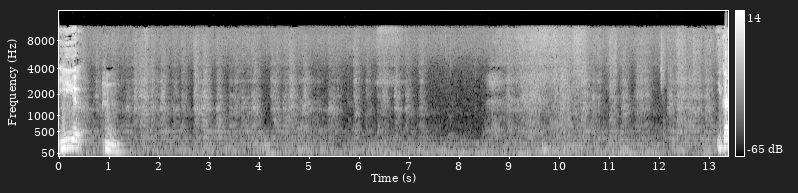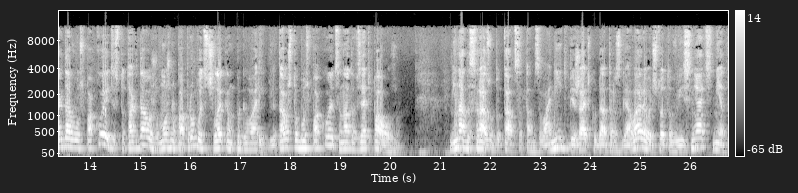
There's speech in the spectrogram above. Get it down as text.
И И когда вы успокоитесь, то тогда уже можно попробовать с человеком поговорить. Для того, чтобы успокоиться, надо взять паузу. Не надо сразу пытаться там звонить, бежать куда-то разговаривать, что-то выяснять. Нет,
